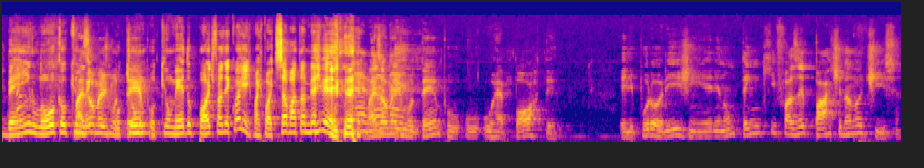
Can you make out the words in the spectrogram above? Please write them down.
bem louca o que, mas o, ao mesmo o, tempo, que o, o, que o medo pode fazer com a gente, mas pode te salvar também às vezes. É mas ao mesmo tempo, o, o, repórter, ele por origem, ele não tem que fazer parte da notícia.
